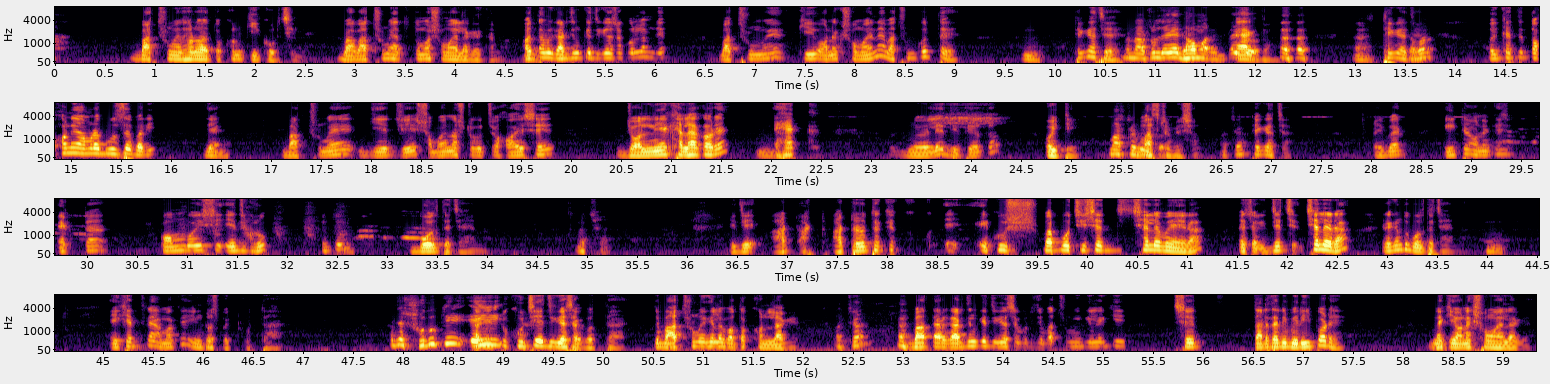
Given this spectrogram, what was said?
বাথরুমে ধরো এতক্ষণ কি করছিলে? বা বাথরুমে এত তোমার সময় লাগে কেন? হয়তো আমি গার্জেনকে জিজ্ঞাসা করলাম যে বাথরুমে কি অনেক সময় নেয় বাথরুম করতে। ঠিক আছে? মানে আসল জায়গায় ঘা মারেন একদম। হ্যাঁ। ঠিক আছে? ওই ক্ষেত্রে তখনই আমরা বুঝতে পারি যে বাথরুমে গিয়ে যে সময় নষ্ট করছে হয় সে জল নিয়ে খেলা করে। এক নইলে দ্বিতীয়ত ওইটি মাস্টার মাস্টারবেশন আচ্ছা। ঠিক আছে? এবার এইটা অনেকে একটা কম বয়সী এজ গ্রুপ কিন্তু বলতে চায় না। আচ্ছা। এই যে আঠেরো থেকে একুশ বা পঁচিশের ছেলে মেয়েরা সরি যে ছেলেরা এটা কিন্তু বলতে চায় না। এই ক্ষেত্রে আমাকে ইন্ট্রোস্পেক্ট করতে হয়। আচ্ছা শুধু কি এই একটু খুঁচিয়ে জিজ্ঞাসা করতে হয় যে বাথরুমে গেলে কতক্ষণ লাগে? আচ্ছা। বা তার গার্জেনকে জিজ্ঞাসা করি যে বাথরুমে গেলে কি সে তাড়াতাড়ি বেরিয়ে পড়ে? নাকি অনেক সময় লাগে?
